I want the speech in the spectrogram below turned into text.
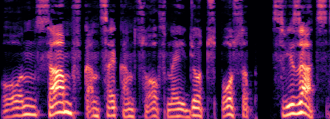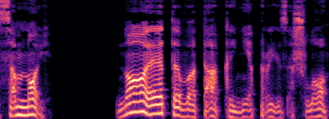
он сам, в конце концов, найдет способ связаться со мной. Но этого так и не произошло.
